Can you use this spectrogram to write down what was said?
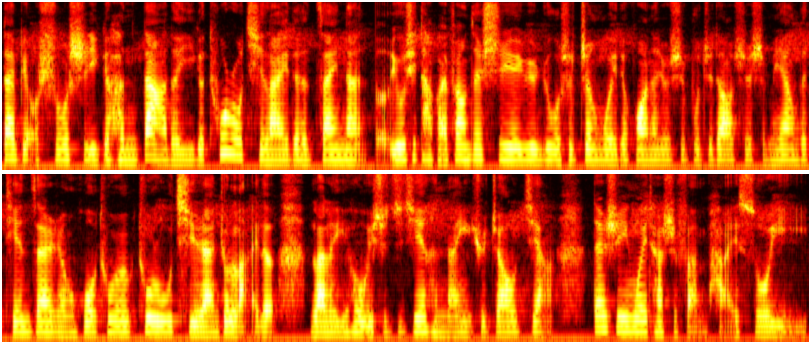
代表说是一个很大的一个突如其来的灾难。呃，尤其塔牌放在事业运，如果是正位的话，那就是不知道是什么样的天灾人祸，突然突如其然就来了。来了以后，一时之间很难以去招架。但是因为它是反牌，所以。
